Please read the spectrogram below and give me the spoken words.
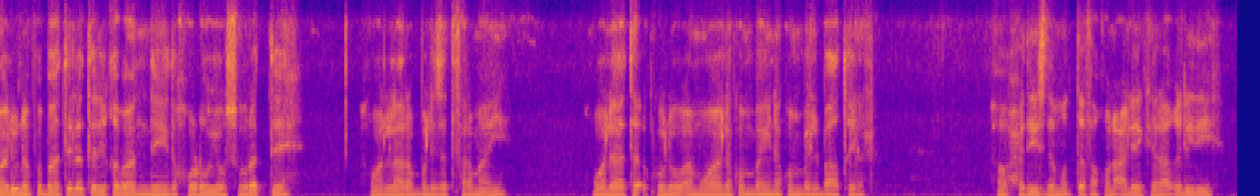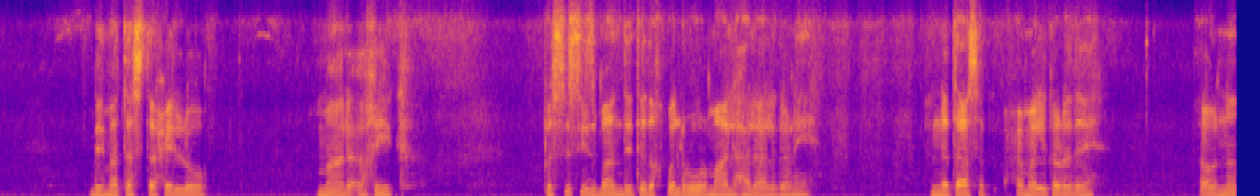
مالونه په باطله طریقه باندې د خوړو یو صورت دی او الله رب العزت فرمایي ولا تأكلوا اموالكم بينكم بالباطل او حدیث د متفق علیه کې راغلی دی بما تستحل مال اخیک پس سیز باندې ته د خپل رور مال حلال غني نه تاسو عمل کړی دی او نه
